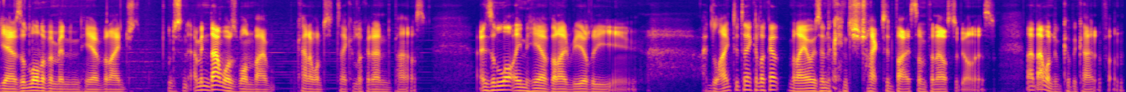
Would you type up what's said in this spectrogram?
Yeah, there's a lot of them in here, but I just, just I mean, that was one that I kind of wanted to take a look at in the past. There's a lot in here that I really I'd like to take a look at, but I always end up getting distracted by something else, to be honest. Like, that one could be kind of fun.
